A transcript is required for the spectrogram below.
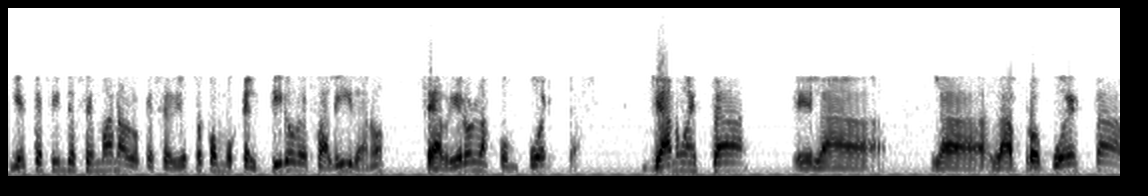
y este fin de semana lo que se dio fue como que el tiro de salida, ¿no? Se abrieron las compuertas. Ya no está eh, la, la, la propuesta,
